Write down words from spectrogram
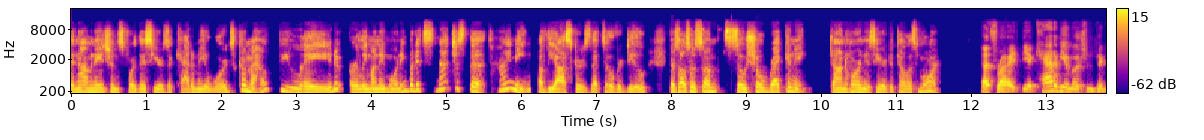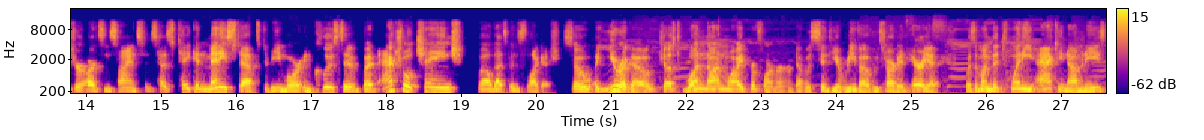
The nominations for this year's Academy Awards come out delayed early Monday morning, but it's not just the timing of the Oscars that's overdue. There's also some social reckoning. John Horn is here to tell us more. That's right. The Academy of Motion Picture Arts and Sciences has taken many steps to be more inclusive, but actual change, well, that's been sluggish. So a year ago, just one non white performer, that was Cynthia Erivo, who starred in Harriet, was among the 20 acting nominees.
